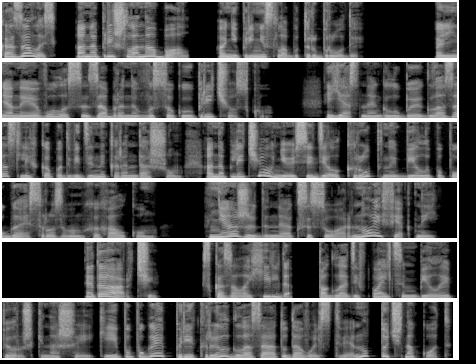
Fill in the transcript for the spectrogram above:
Казалось, она пришла на бал, а не принесла бутерброды. Льняные волосы забраны в высокую прическу. Ясные голубые глаза слегка подведены карандашом, а на плече у нее сидел крупный белый попугай с розовым хохолком. Неожиданный аксессуар, но эффектный. «Это Арчи», — сказала Хильда, погладив пальцем белые перышки на шейке, и попугай прикрыл глаза от удовольствия. Ну, точно кот.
